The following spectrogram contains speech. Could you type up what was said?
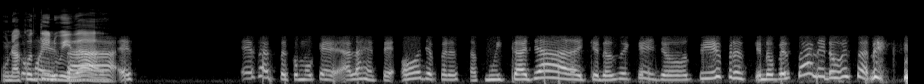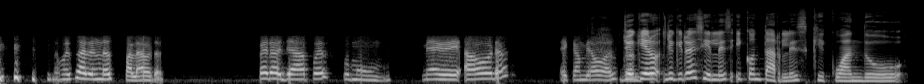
Una continuidad. exacto, como que a la gente, oye, pero estás muy callada y que no sé qué. Yo, sí, pero es que no me sale, no me sale. no me salen las palabras. Pero ya pues como me ahora he cambiado bastante. Yo quiero, yo quiero decirles y contarles que cuando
